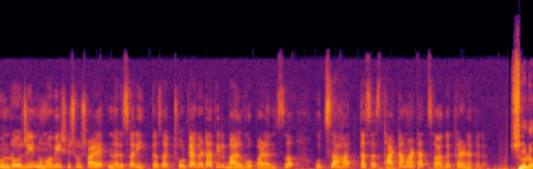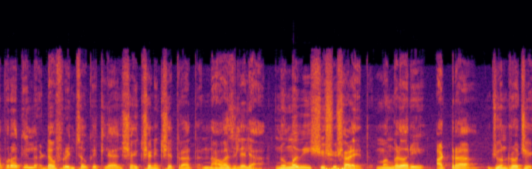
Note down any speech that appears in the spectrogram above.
नुमवी शिशुशाळेत नर्सरी तसंच छोट्या गटातील बालगोपाळांचं उत्साहात तसंच थाटामाटात स्वागत करण्यात आलं. सोलापुरातील डफरीन चौक इथल्या शैक्षणिक क्षेत्रात नावाजलेल्या नुमवी शिशुशाळेत मंगळवारी अठरा जून रोजी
